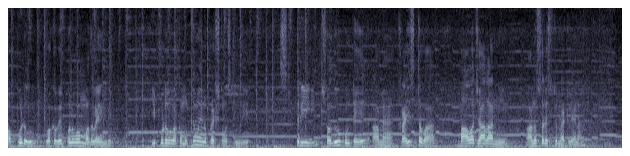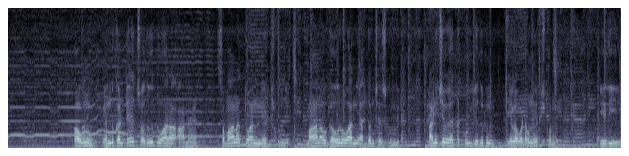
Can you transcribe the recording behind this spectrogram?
అప్పుడు ఒక విప్లవం మొదలైంది. ఇప్పుడు ఒక ముఖ్యమైన ప్రశ్న వస్తుంది. స్త్రీ చదువుకుంటే ఆమె క్రైస్తవ భావజాలాన్ని అనుసరిస్తున్నట్లేనా? అవును ఎందుకంటే చదువు ద్వారా ఆమె సమానత్వాన్ని నేర్చుకుంది మానవ గౌరవాన్ని అర్థం చేసుకుంది అణిచివేతకు ఎదురు నిలవడం నేర్చుకుంది. ఇది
